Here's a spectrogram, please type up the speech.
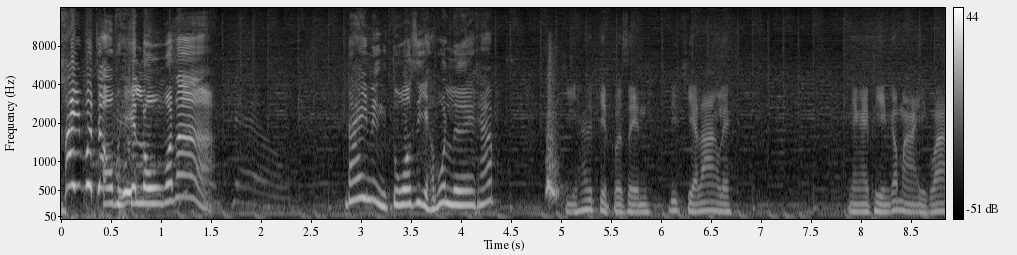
ใครมาจะเอาเพนลงวะน่ะได้หนึ่งตัวเสียหมดเลยครับทีห้าสิบเจ็ดเปอร์เซ็นต์รีบเคลียร์ล่างเลย ยังไงเพนก็มาอีกว่า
